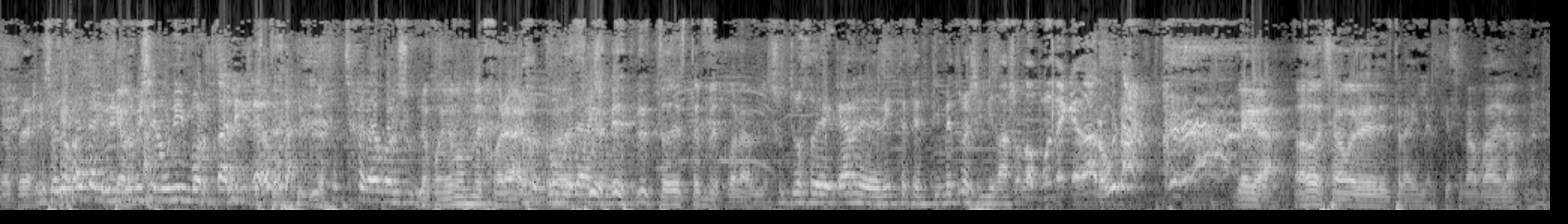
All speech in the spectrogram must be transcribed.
No, pero es Que solo falta que me que- comisen un inmortal y haga, Lo- con su, Lo podemos mejorar. ¿Cómo era eso? Todo esto es mejorable. su trozo de carne de 20 centímetros y diga, solo puede quedar una. Venga, vamos a ver el tráiler, que se nos va de las manos.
